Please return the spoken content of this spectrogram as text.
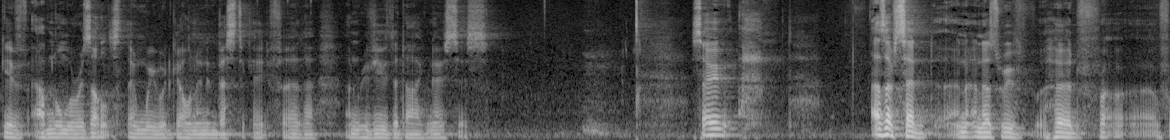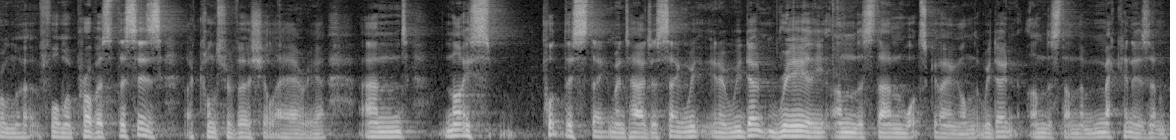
give abnormal results, then we would go on and investigate further and review the diagnosis. So, as I've said, and, and as we've heard fr- uh, from the former provost, this is a controversial area. And NICE put this statement out as saying we, you know, we don't really understand what's going on, that we don't understand the mechanism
